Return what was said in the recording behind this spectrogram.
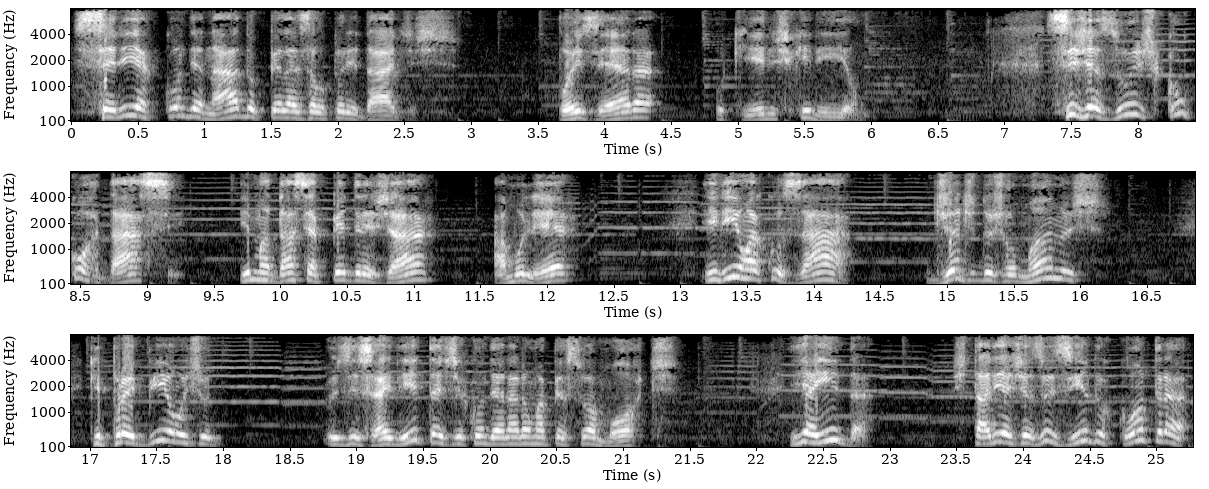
Seria condenado pelas autoridades, pois era o que eles queriam. Se Jesus concordasse e mandasse apedrejar a mulher, iriam acusar diante dos romanos que proibiam os, os israelitas de condenar uma pessoa à morte. E ainda estaria Jesus indo contra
